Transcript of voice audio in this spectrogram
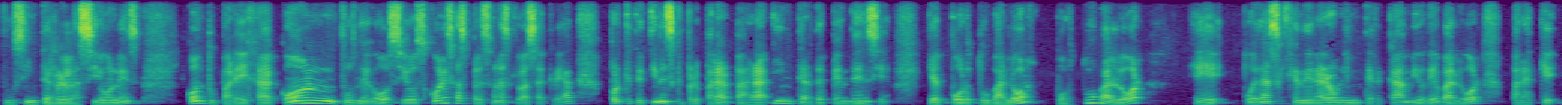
tus interrelaciones con tu pareja, con tus negocios, con esas personas que vas a crear, porque te tienes que preparar para interdependencia, que por tu valor, por tu valor, eh, puedas generar un intercambio de valor para que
